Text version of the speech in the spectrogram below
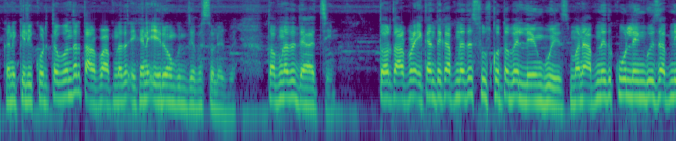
এখানে ক্লিক করতে হবে বন্ধুরা, তারপর আপনাদের এখানে এরকম ইন্টারফেস চলে আসবে। তো আপনাদের দেখাচ্ছি। তো তারপর এখান থেকে আপনাদের চুজ করতে হবে ল্যাঙ্গুয়েজ মানে আপনি কোন ল্যাঙ্গুয়েজে আপনি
